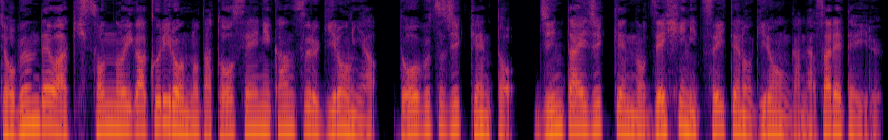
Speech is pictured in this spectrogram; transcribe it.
序文では既存の医学理論の妥当性に関する議論や、動物実験と人体実験の是非についての議論がなされている。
